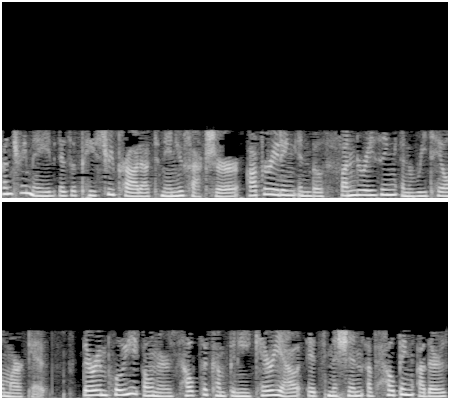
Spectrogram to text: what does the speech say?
Country Maid is a pastry product manufacturer operating in both fundraising and retail markets. Their employee owners help the company carry out its mission of helping others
